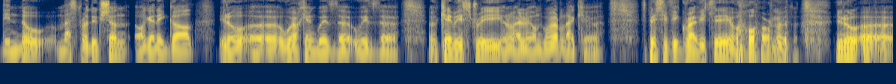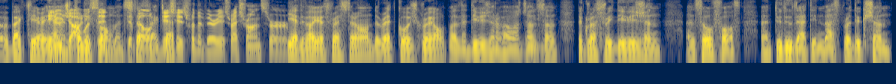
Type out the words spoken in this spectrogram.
didn't know. Mass production, organic garden, you know, uh, uh, working with uh, with uh, uh chemistry. You know, I learned word like uh, specific gravity or, mm. you know, bacteria and, your job was to and develop like dishes that. for the various restaurants, or yeah, the various restaurants. The Red Coach Grill was the division of Howard mm. Johnson, mm. the grocery division, and so forth. And to do that in mass production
